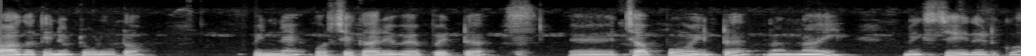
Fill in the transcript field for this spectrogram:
പാകത്തിന് ഇട്ടോളൂ കേട്ടോ പിന്നെ കുറച്ച് കറിവേപ്പിട്ട് ചപ്പും ഇട്ട് നന്നായി മിക്സ് ചെയ്തെടുക്കുക.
